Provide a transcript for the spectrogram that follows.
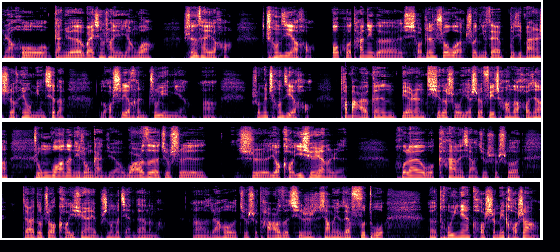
然后感觉外形上也阳光，身材也好，成绩也好，包括他那个小珍说过，说你在补习班是很有名气的，老师也很注意你啊，说明成绩也好。他爸跟别人提的时候也是非常的好像荣光的那种感觉，我儿子就是是要考医学院的人。后来我看了一下，就是说大家都知道考医学院也不是那么简单的嘛，啊，然后就是他儿子其实是相当于在复读，呃，头一年考试没考上，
